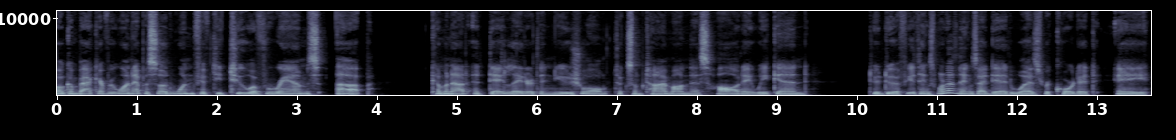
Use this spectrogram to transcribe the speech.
Welcome back, everyone. Episode 152 of Rams Up. Coming out a day later than usual. Took some time on this holiday weekend to do a few things. One of the things I did was recorded a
